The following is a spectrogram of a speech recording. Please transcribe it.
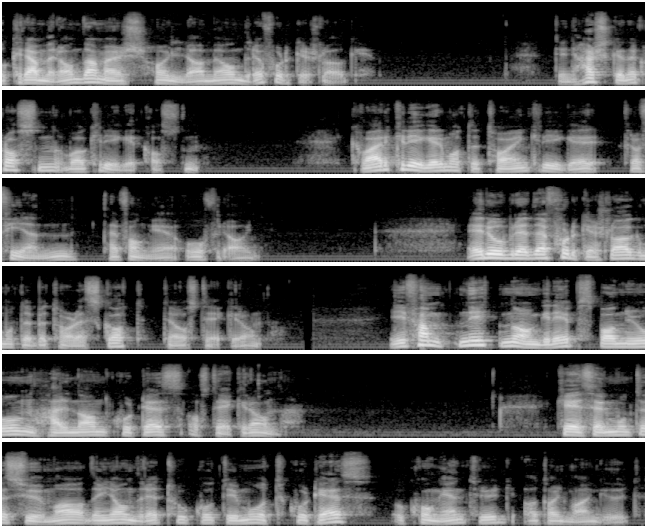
og kremmerne deres handla med andre folkeslag. Den herskende klassen var krigerkasten. Hver kriger måtte ta en kriger fra fienden til fange og ofre han. Erobrede folkeslag måtte betale skatt til aztekerne. I 1519 angrep spanjolen Hernan Cortes aztekerne. Keiser Montezuma den andre tok godt imot Cortés, og kongen trodde at han var en gud.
